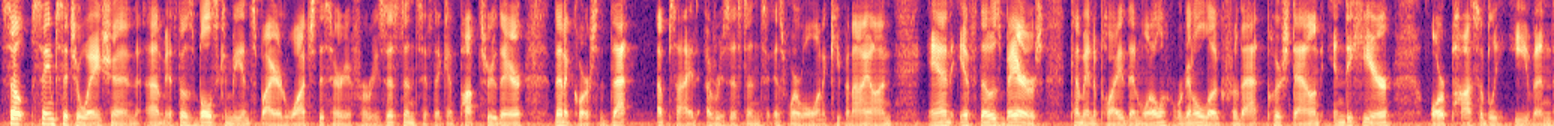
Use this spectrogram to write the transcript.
So same situation. Um, if those bulls can be inspired, watch this area for resistance. If they can pop through there, then of course that upside of resistance is where we'll want to keep an eye on. And if those bears come into play, then we'll, we're going to look for that push down into here or possibly even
